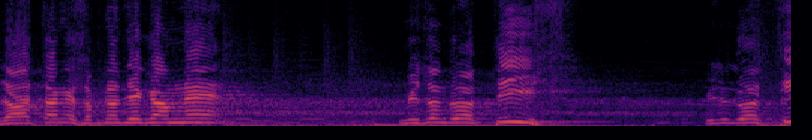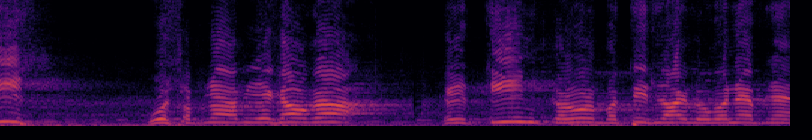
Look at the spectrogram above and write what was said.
राजस्थान का सपना देखा हमने। मिशन 2030 मिशन 2030 वो सपना आपने देखा होगा, करीब तीन करोड़ बत्तीस लाख लोगों ने अपने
